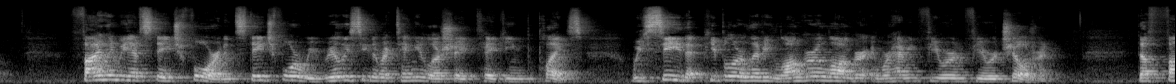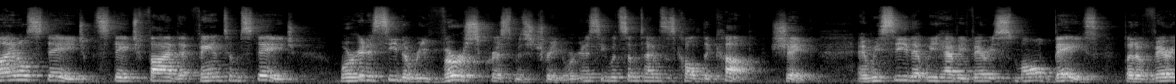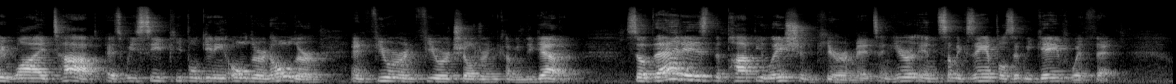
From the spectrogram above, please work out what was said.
Finally, we have stage four, and in stage four, we really see the rectangular shape taking place. We see that people are living longer and longer, and we're having fewer and fewer children. The final stage, stage five, that phantom stage, we're going to see the reverse Christmas tree. We're going to see what sometimes is called the cup shape. And we see that we have a very small base, but a very wide top as we see people getting older and older and fewer and fewer children coming together. So that is the population pyramids, and here are some examples that we gave with it.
